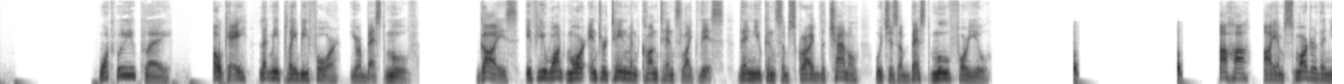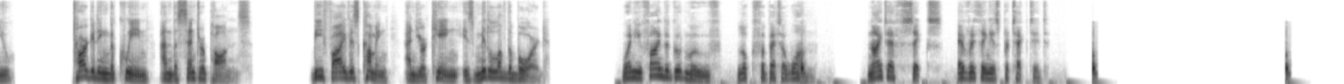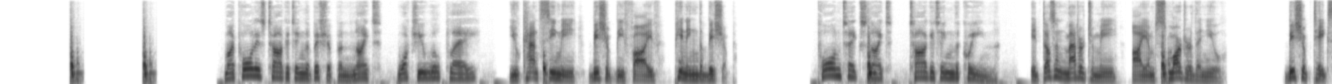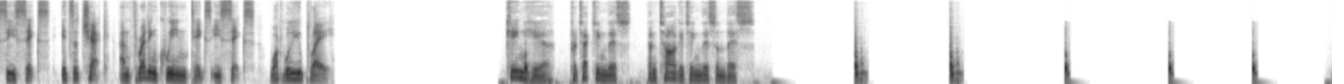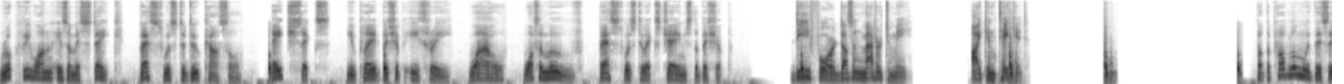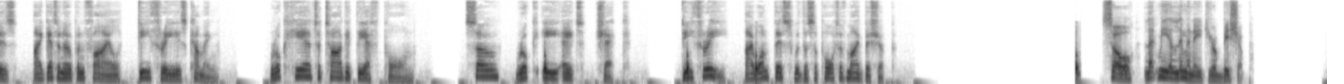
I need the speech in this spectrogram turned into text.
What will you play? Okay, let me play b4, your best move. Guys, if you want more entertainment contents like this, then you can subscribe the channel, which is a best move for you. Aha, I am smarter than you. Targeting the queen and the center pawns. b5 is coming, and your king is middle of the board. When you find a good move, look for better one. Knight f6, everything is protected. My pawn is targeting the bishop and knight, what you will play? You can't see me, bishop b5, pinning the bishop. Pawn takes knight, targeting the queen. It doesn't matter to me, I am smarter than you. Bishop takes c6, it's a check, and threading queen takes e6. What will you play? King here, protecting this, and targeting this and this. Rook b1 is a mistake, best was to do castle. h6, you played bishop e3, wow, what a move best was to exchange the bishop. d4 doesn't matter to me. I can take it. But the problem with this is, I get an open file, d3 is coming. Rook here to target the f-pawn. So, rook e8, check. D3, I want this with the support of my bishop. So, let me eliminate your bishop.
